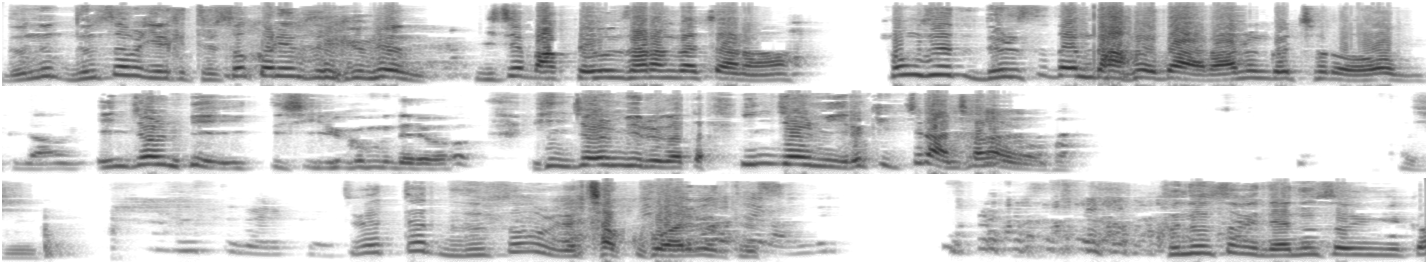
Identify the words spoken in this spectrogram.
눈, 눈썹을 이렇게 들썩거리면서 읽으면 이제 막 배운 사람 같잖아. 평소에도 늘 쓰던 단어다라는 것처럼 그냥 인절미 읽듯이 읽으면 돼요. 인절미를 갖다 인절미 이렇게 읽진 않잖아요. 다시. 왜또 눈썹을 왜 자꾸 말을 들? 그 눈썹이 내 눈썹입니까?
